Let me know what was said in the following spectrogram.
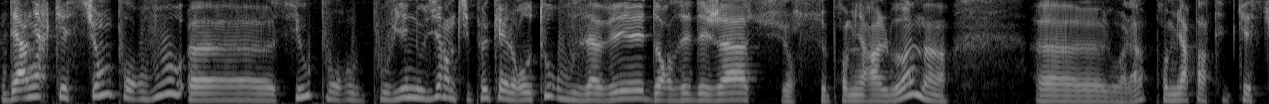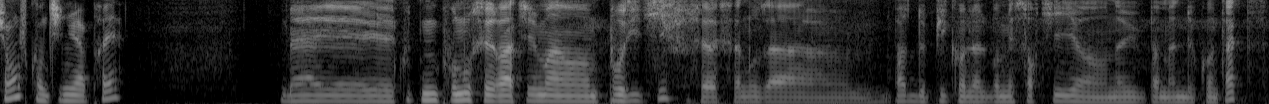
dernière question pour vous. Euh, si vous pour- pouviez nous dire un petit peu quel retour vous avez d'ores et déjà sur ce premier album. Euh, voilà, première partie de questions, je continue après. Ben, écoute, nous, pour nous, c'est relativement positif. C'est vrai que ça nous a. Pas depuis que l'album est sorti, on a eu pas mal de contacts.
